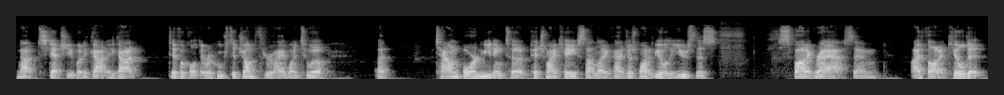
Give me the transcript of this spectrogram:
not sketchy, but it got it got difficult. There were hoops to jump through. I went to a a town board meeting to pitch my case on like I just want to be able to use this spot of grass, and I thought I killed it,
